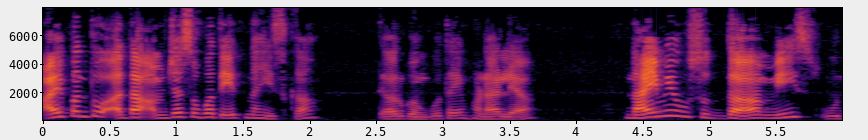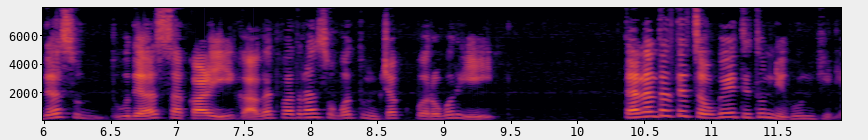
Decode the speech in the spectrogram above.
आई पण तू आता आमच्यासोबत येत नाहीस का? त्यावर गंगूताई म्हणाल्या नाही मी सुद्धा मी उद्या सु उद्या सकाळी कागदपत्रांसोबत तुमच्या बरोबर येईल त्यानंतर ते चौघे तिथून निघून गेले.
